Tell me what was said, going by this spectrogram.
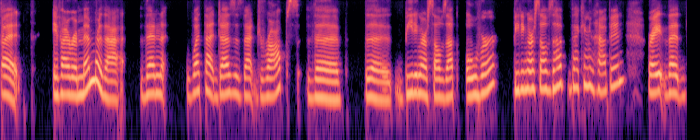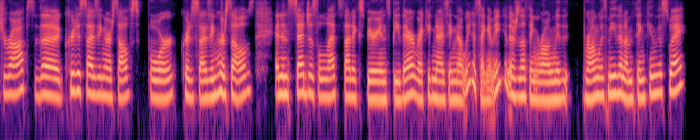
But if I remember that, then what that does is that drops the the beating ourselves up over beating ourselves up that can happen, right? That drops the criticizing ourselves for criticizing ourselves and instead just lets that experience be there, recognizing that, wait a second, maybe there's nothing wrong with wrong with me that I'm thinking this way.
